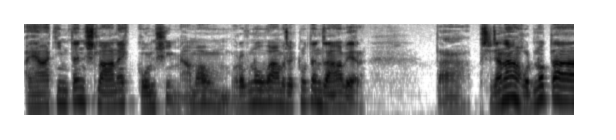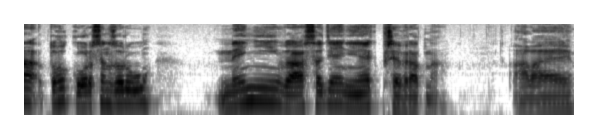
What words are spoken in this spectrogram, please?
A já tím ten článek končím. Já mám, rovnou vám řeknu ten závěr. Ta přidaná hodnota toho core senzoru není v zásadě nějak převratná, ale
